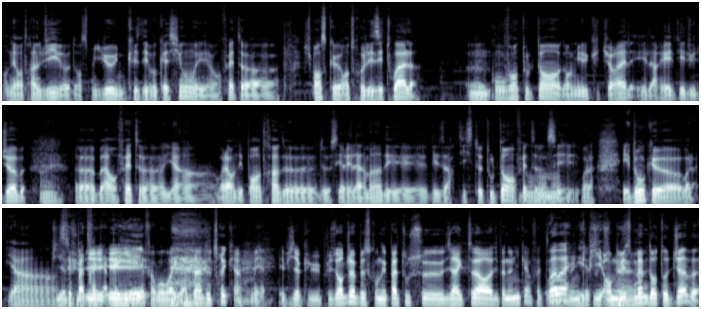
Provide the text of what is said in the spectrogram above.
on est en train de vivre dans ce milieu une crise d'évocation et en fait, euh, je pense que entre les étoiles euh, Mm. qu'on vend tout le temps dans le milieu culturel et la réalité du job. Ouais. euh, bah, en fait, euh, il y a un, voilà, on n'est pas en train de, de serrer la main des, des artistes tout le temps, en fait. Non, voilà. Et donc, euh, voilà, il y a un, Puis il y a c'est plus- pas très et- bien payé. Enfin bon, ouais, il y a plein de trucs, hein, mais Et puis, il y a plus, plusieurs jobs parce qu'on n'est pas tous euh, directeurs du Panonica, en fait. ouais, Euh, ouais. j'imagine Et puis en plus, euh, même dans ton job,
